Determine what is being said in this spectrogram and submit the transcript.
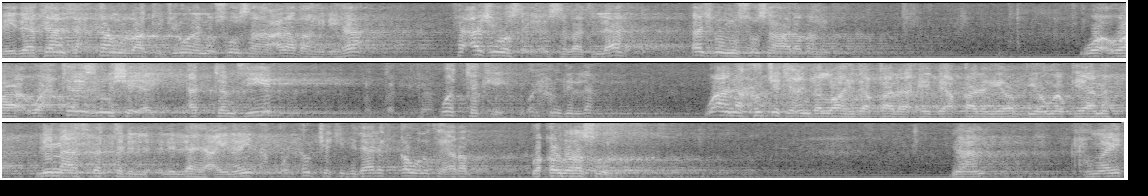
فإذا كانت أحكام الله تجرون نصوصها على ظاهرها فأجروا صفات الله أجروا نصوصها على ظاهرها. واحترز من شيئين التمثيل والتكييف والحمد لله. وأنا حجتي عند الله إذا قال إذا قال لي ربي يوم القيامة لما أثبتت لله عينين أقول حجتي بذلك قولك يا رب. وقول رسوله نعم. حميد؟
